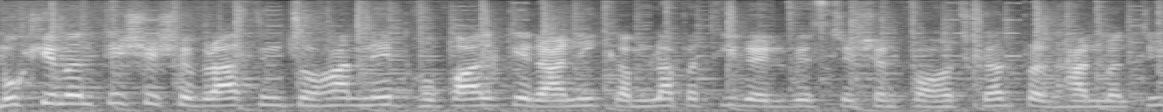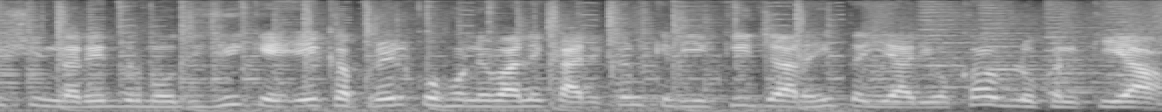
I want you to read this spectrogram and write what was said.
मुख्यमंत्री श्री शिवराज सिंह चौहान ने भोपाल के रानी कमलापति रेलवे स्टेशन पहुंचकर प्रधानमंत्री श्री नरेंद्र मोदी जी के 1 अप्रैल को होने वाले कार्यक्रम के लिए की जा रही तैयारियों का अवलोकन किया।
